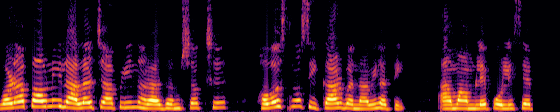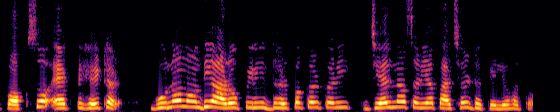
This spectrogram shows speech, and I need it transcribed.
વડાપાવની લાલચ આપી નરાધમ શખ્સે હવસનો શિકાર બનાવી હતી. આ મામલે પોલીસે પોક્સો એક્ટ હેઠળ ગુનો નોંધી આરોપીની ધરપકડ કરી જેલના સળિયા પાછળ ઢકેલ્યો હતો.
